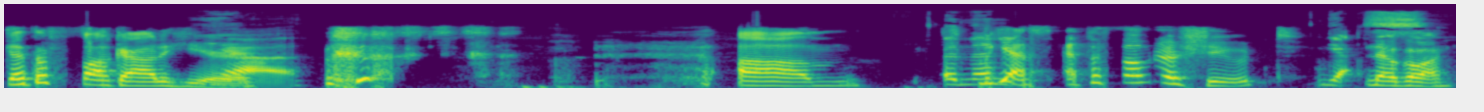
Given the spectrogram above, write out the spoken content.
Get the fuck out of here. Yeah. Um. And then yes, at the photo shoot. yes. No, go on.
